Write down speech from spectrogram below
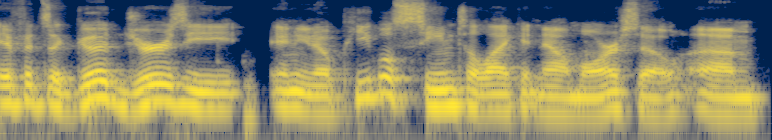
if it's a good jersey and you know people seem to like it now more so um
